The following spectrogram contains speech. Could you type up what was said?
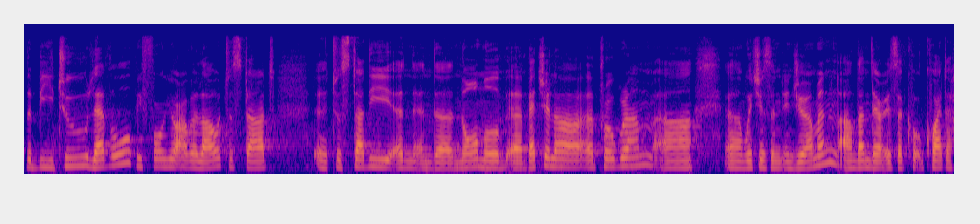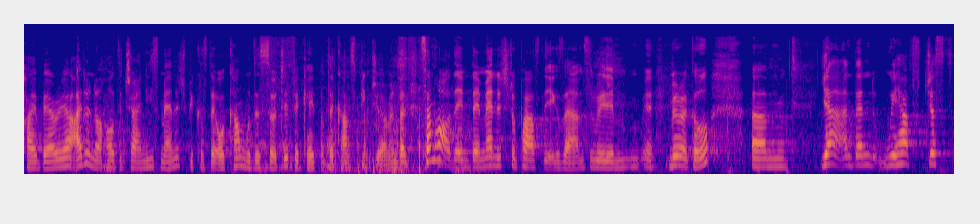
the B2 level before you are allowed to start uh, to study in, in the normal uh, bachelor uh, program, uh, uh, which is in, in German. And then there is a qu- quite a high barrier. I don't know how the Chinese manage because they all come with a certificate, but they can't speak German. But somehow they, they manage to pass the exams. Really, uh, miracle. Um, yeah, and then we have just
